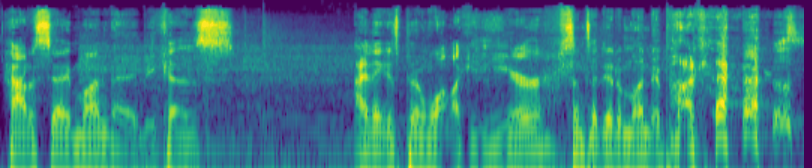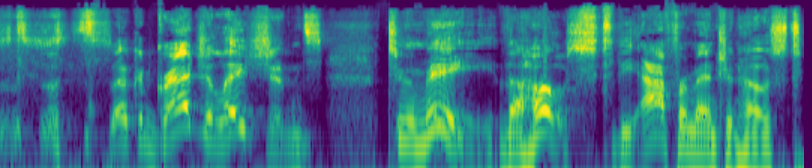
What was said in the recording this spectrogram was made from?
how to say Monday because I think it's been, what, like a year since I did a Monday podcast? so, congratulations to me, the host, the aforementioned host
